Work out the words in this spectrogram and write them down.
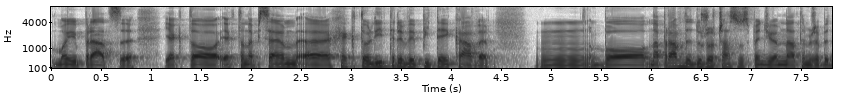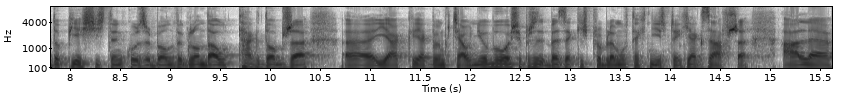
mojej pracy. Jak to, jak to napisałem, e, hektolitry wypitej kawy mm, bo naprawdę dużo czasu spędziłem na tym, żeby dopieścić ten kurs, żeby on wyglądał tak dobrze, jak, jak bym chciał. Nie było się bez jakichś problemów technicznych, jak zawsze, ale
